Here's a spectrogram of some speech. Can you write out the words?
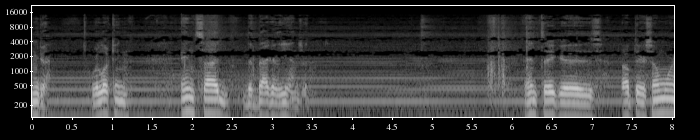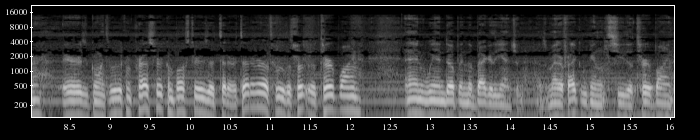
Okay, we're looking inside the back of the engine. Intake is up there somewhere. Air is going through the compressor, combustors, etc., etc., through the, the, turbine, and we end up in the back of the engine. As a matter of fact, we can see the turbine,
